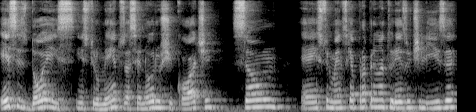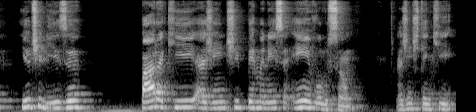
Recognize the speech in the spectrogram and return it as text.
esses dois instrumentos, a cenoura e o chicote, são é, instrumentos que a própria natureza utiliza e utiliza para que a gente permaneça em evolução. A gente tem que,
